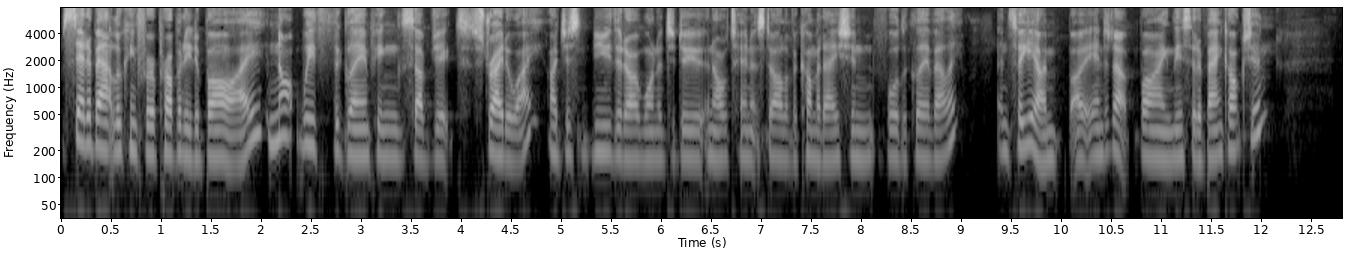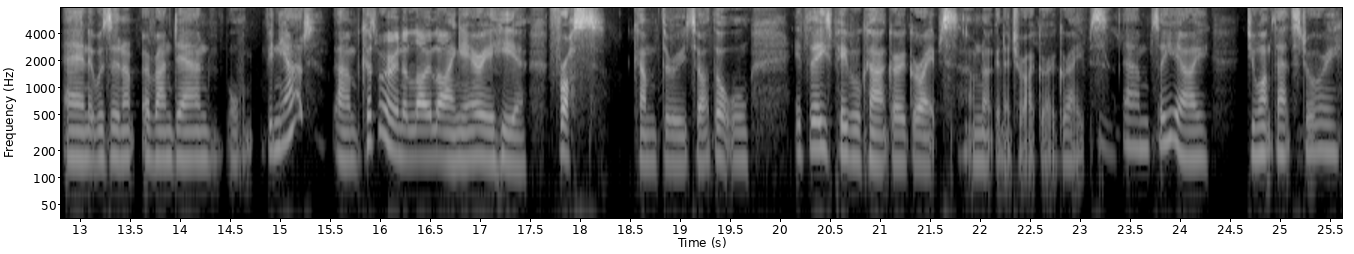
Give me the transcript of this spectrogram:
set about looking for a property to buy, not with the glamping subject straight away. I just knew that I wanted to do an alternate style of accommodation for the Clare Valley. And so yeah, I, I ended up buying this at a bank auction and it was a, a rundown vineyard um, because we're in a low lying area here. Frost come through. So I thought, well, if these people can't grow grapes, I'm not going to try grow grapes. Mm. Um, so yeah, I, do you want that story?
